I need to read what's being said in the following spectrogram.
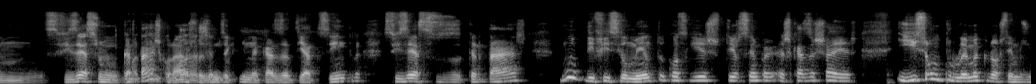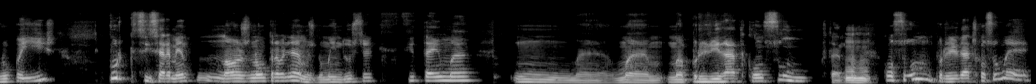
um, se fizesses um cartaz, como nós fazemos aqui na Casa Teatro Sintra, se fizesses cartaz, muito dificilmente conseguias ter sempre as casas cheias. E isso é um problema que nós temos no país, porque, sinceramente, nós não trabalhamos numa indústria que, que tem uma, uma, uma, uma, prioridade de consumo. Portanto, uhum. consumo, prioridade de consumo é,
